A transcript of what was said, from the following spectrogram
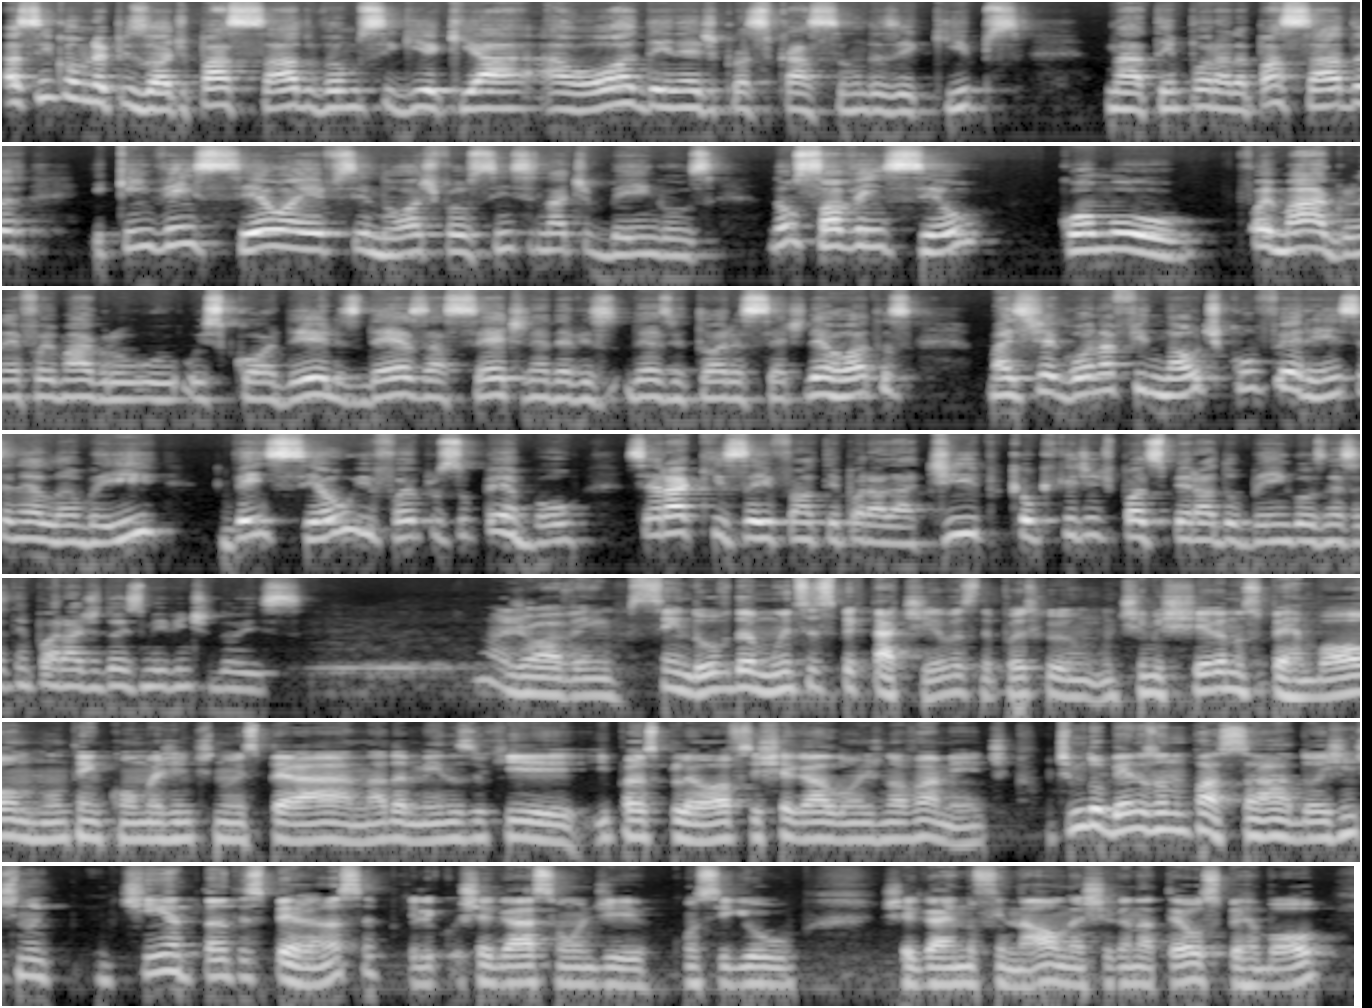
Assim como no episódio passado, vamos seguir aqui a, a ordem né, de classificação das equipes na temporada passada. E quem venceu a AFC Norte foi o Cincinnati Bengals. Não só venceu, como foi magro, né? Foi magro o, o score deles, 10 a 7, né? 10, 10 vitórias, 7 derrotas, mas chegou na final de conferência, né, Lamba? E venceu e foi para o Super Bowl. Será que isso aí foi uma temporada atípica? O que a gente pode esperar do Bengals nessa temporada de 2022? Ah, Jovem, sem dúvida, muitas expectativas. Depois que um time chega no Super Bowl, não tem como a gente não esperar nada menos do que ir para os playoffs e chegar longe novamente. O time do Bengals ano passado, a gente não tinha tanta esperança que ele chegasse onde conseguiu chegar no final, né, chegando até o Super Bowl.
